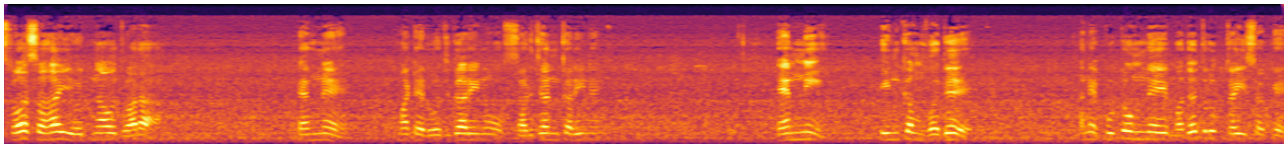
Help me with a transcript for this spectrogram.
સ્વસહાય યોજનાઓ દ્વારા એમને માટે રોજગારીનું સર્જન કરીને એમની ઇન્કમ વધે અને કુટુંબને મદદરૂપ થઈ શકે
